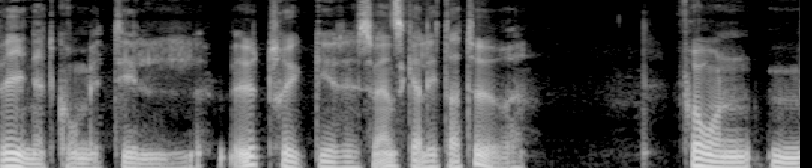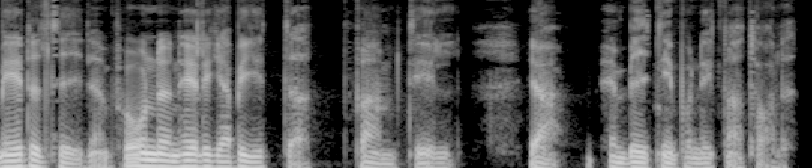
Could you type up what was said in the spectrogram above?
vinet kommit till uttryck i den svenska litteraturen. Från medeltiden, från den heliga Birgitta fram till ja, en bit in på 1900-talet.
